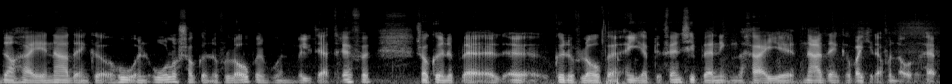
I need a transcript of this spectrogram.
dan ga je nadenken hoe een oorlog zou kunnen verlopen. Hoe een militair treffen zou kunnen, uh, kunnen verlopen. En je hebt defensieplanning. En dan ga je nadenken wat je daarvoor nodig hebt.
